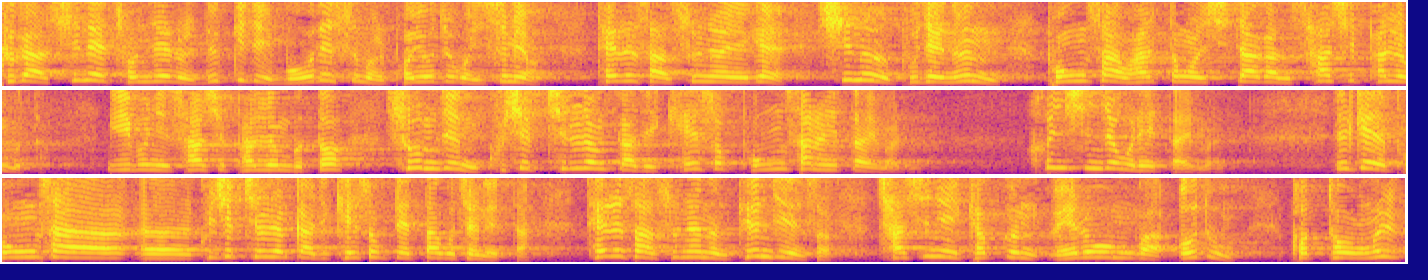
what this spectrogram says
그가 신의 존재를 느끼지 못했음을 보여주고 있으며 테레사 수녀에게 신의 부재는 봉사 활동을 시작한 48년부터 이분이 48년부터 숨진 97년까지 계속 봉사를 했다 이 말입니다. 헌신적으로 했다 이 말이에요. 이렇게 봉사 97년까지 계속됐다고 전했다. 테레사 수녀는 편지에서 자신이 겪은 외로움과 어둠, 고통을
